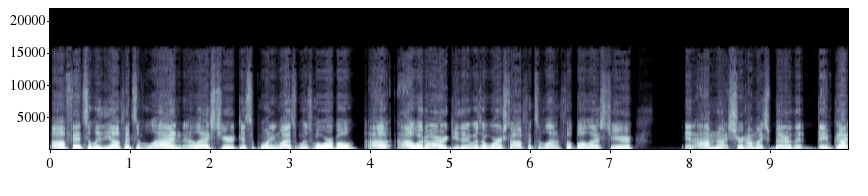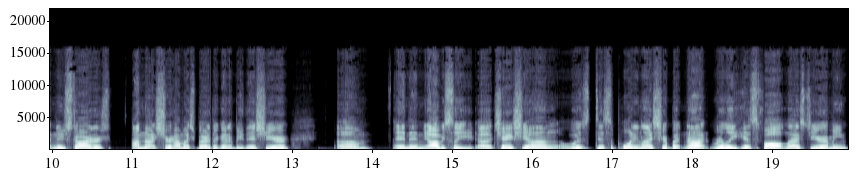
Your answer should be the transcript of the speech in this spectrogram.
offensively, the offensive line uh, last year, disappointing wise, was horrible. I I would argue that it was the worst offensive line of football last year, and I'm not sure how much better that they've got new starters. I'm not sure how much better they're going to be this year. Um, and then obviously uh, Chase Young was disappointing last year, but not really his fault last year. I mean,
